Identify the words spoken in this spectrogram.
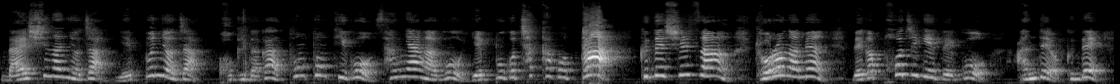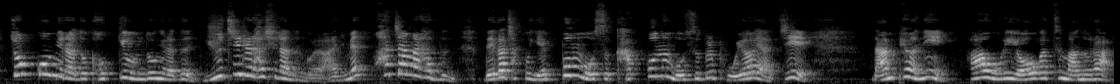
날씬한 여자 예쁜 여자 거기다가 통통 튀고 상냥하고 예쁘고 착하고 다! 근데 실상 결혼하면 내가 퍼지게 되고 안 돼요. 근데 조금이라도 걷기 운동이라든 유지를 하시라는 거예요. 아니면 화장을 하든 내가 자꾸 예쁜 모습, 가꾸는 모습을 보여야지 남편이 아 우리 여우 같은 마누라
